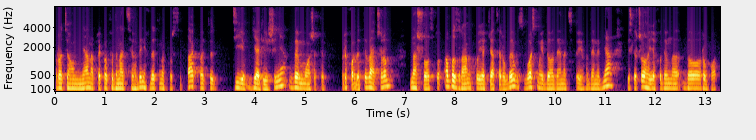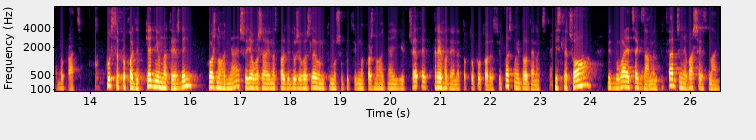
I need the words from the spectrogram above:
протягом дня, наприклад, в 11 годині ходити на курси. Так, тоді є рішення, ви можете приходити вечором на 6 або зранку, як я це робив, з 8 до 11 години дня, після чого я ходив на, до роботи, до праці. Курси проходять 5 днів на тиждень. Кожного дня, що я вважаю насправді дуже важливим, тому що потрібно кожного дня її вчити 3 години, тобто повторюсь, від 8 до 11. Після чого відбувається екзамен, підтвердження ваших знань.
